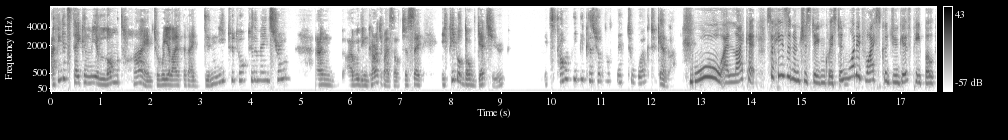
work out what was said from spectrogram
I think it's taken me a long time to realize that I didn't need to talk to the mainstream. And I would encourage myself to say, if people don't get you, it's probably because you're not meant to work together. Oh, I like it. So here's an interesting question. What advice could you give people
